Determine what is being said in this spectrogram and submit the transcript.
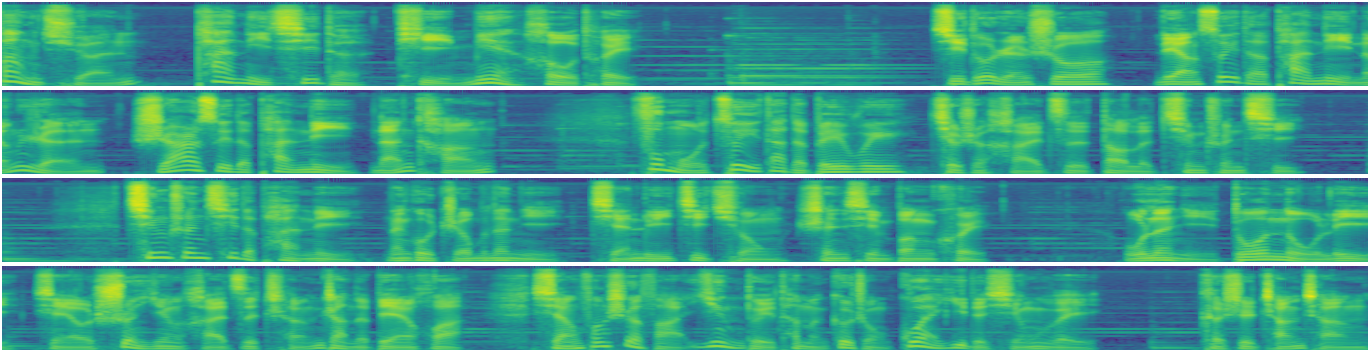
放权，叛逆期的体面后退。许多人说。两岁的叛逆能忍，十二岁的叛逆难扛。父母最大的卑微就是孩子到了青春期，青春期的叛逆能够折磨得你黔驴技穷，身心崩溃。无论你多努力，想要顺应孩子成长的变化，想方设法应对他们各种怪异的行为，可是常常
